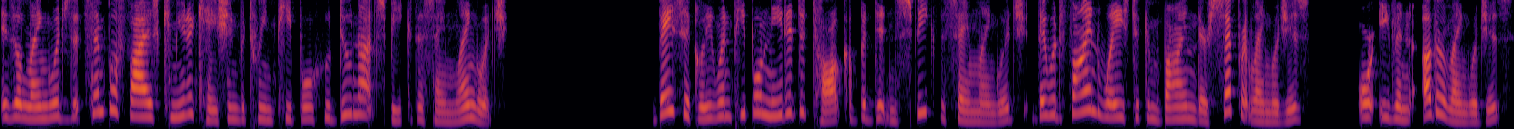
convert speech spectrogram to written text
is a language that simplifies communication between people who do not speak the same language. Basically, when people needed to talk but didn't speak the same language, they would find ways to combine their separate languages, or even other languages,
